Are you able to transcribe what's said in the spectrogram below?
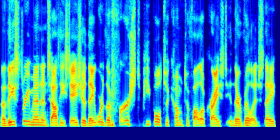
now, these three men in Southeast Asia, they were the first people to come to follow Christ in their village. They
